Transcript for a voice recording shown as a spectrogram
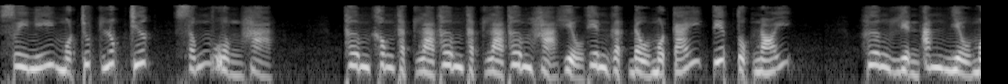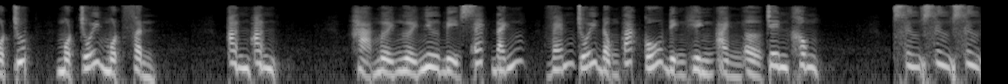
Suy nghĩ một chút lúc trước, sống uồng hà. Thơm không thật là thơm thật là thơm Hạ Hiểu Thiên gật đầu một cái tiếp tục nói. Hương liền ăn nhiều một chút, một chuối một phần. Ăn ăn. Hạ mười người như bị sét đánh, vén chuối động tác cố định hình ảnh ở trên không. Sư sư sư.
